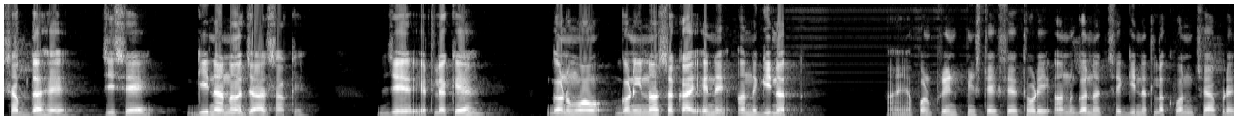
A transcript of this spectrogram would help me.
शब्द है जिसे ગીના ન જા શકે જે એટલે કે ગણવા ગણી ન શકાય એને અનગિનત અહીંયા પણ પ્રિન્ટ મિસ્ટેક છે થોડી અનગનત છે ગિનત લખવાનું છે આપણે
